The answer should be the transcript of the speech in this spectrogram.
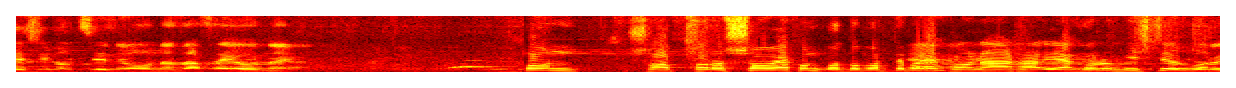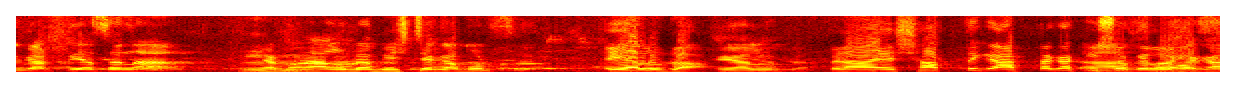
দেশি মাল চিনেও না যাচাইও নাই। এখন সব খরচ সহ এখন কত পড়তে পারে? এখন আঠারো এখনও বিশ টাকার উপরে ঘাটতি আছে না। এখন আলুটা বিশ টাকা পড়ছে। এই আলুটা? এই আলুটা। প্রায় সাত থেকে আট টাকা কৃষকের ছয় টাকা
